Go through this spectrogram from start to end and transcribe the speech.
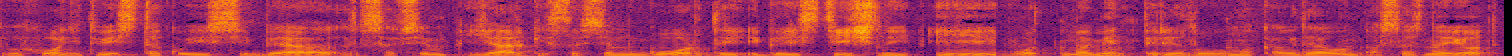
выходит весь такой из себя, совсем яркий, совсем гордый, эгоистичный. И вот момент перелома, когда он осознает,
